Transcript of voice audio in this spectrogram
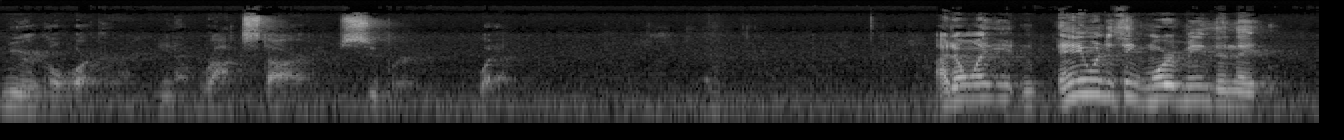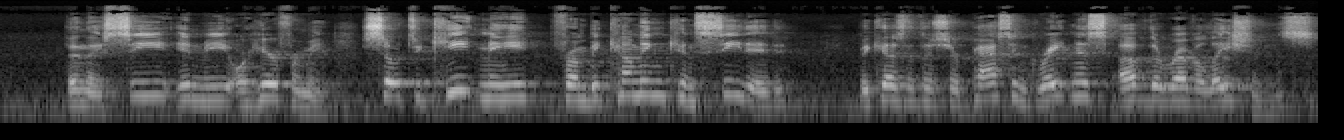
miracle worker you know, rock star, super, whatever. I don't want you, anyone to think more of me than they than they see in me or hear from me. So to keep me from becoming conceited because of the surpassing greatness of the revelations.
